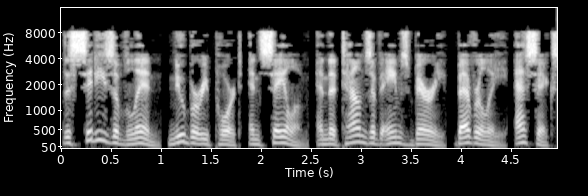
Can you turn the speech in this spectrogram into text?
The cities of Lynn, Newburyport, and Salem, and the towns of Amesbury, Beverly, Essex,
